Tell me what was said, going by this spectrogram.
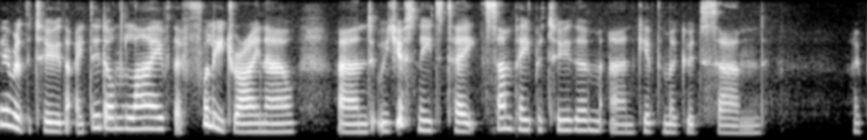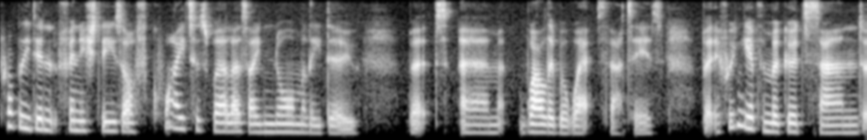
Here are the two that I did on the live, they're fully dry now and we just need to take sandpaper to them and give them a good sand. I probably didn't finish these off quite as well as I normally do, but um, while they were wet that is. But if we can give them a good sand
